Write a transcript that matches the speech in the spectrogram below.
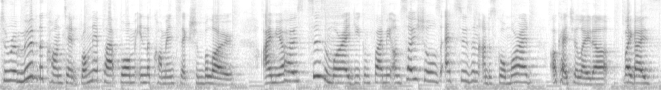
to remove the content from their platform in the comments section below. I'm your host, Sussan Mourad. You can find me on socials at Sussan underscore Mourad. I'll catch you later. Bye guys.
